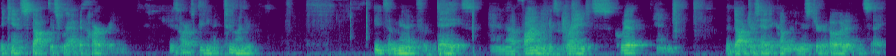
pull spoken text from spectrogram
They can't stop this rapid heart rhythm. His heart's beating at 200 beats a minute for days, and uh, finally his brain just quit, and the doctors had to come to Mr. Oda and say,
